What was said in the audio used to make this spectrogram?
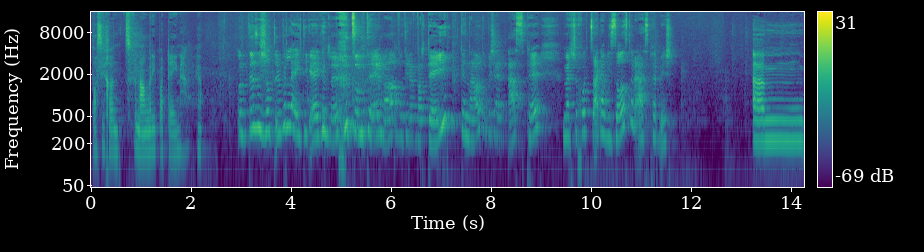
was ich könnte für eine andere Partei nehmen ja. Und das ist schon die Überleitung eigentlich zum Thema von deiner Partei. Genau, du bist eine SP. Möchtest du kurz sagen, wieso du SP bist? Ähm,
